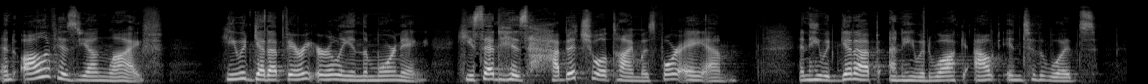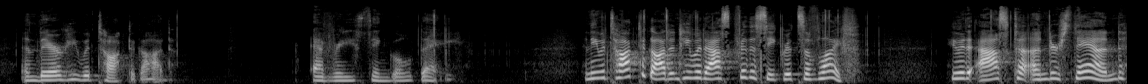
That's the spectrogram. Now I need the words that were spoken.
And all of his young life, he would get up very early in the morning. He said his habitual time was 4 a.m. And he would get up and he would walk out into the woods, and there he would talk to God every single day. And he would talk to God and he would ask for the secrets of life. He would ask to understand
